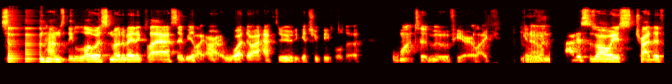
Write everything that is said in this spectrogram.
sometimes the lowest motivated class, it'd be like, all right, what do I have to do to get you people to want to move here? Like, you know, and I just has always tried to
